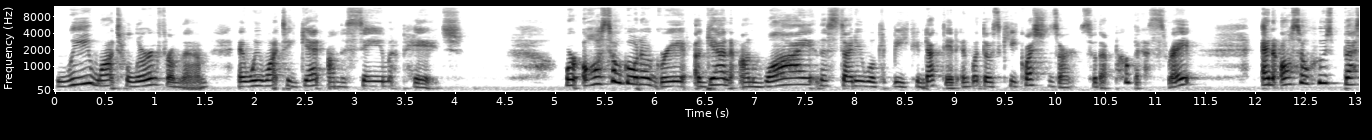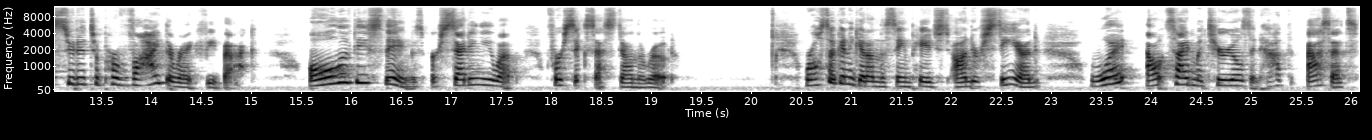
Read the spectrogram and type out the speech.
We want to learn from them and we want to get on the same page. We're also going to agree again on why the study will be conducted and what those key questions are. So, that purpose, right? And also who's best suited to provide the right feedback. All of these things are setting you up for success down the road. We're also going to get on the same page to understand what outside materials and assets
